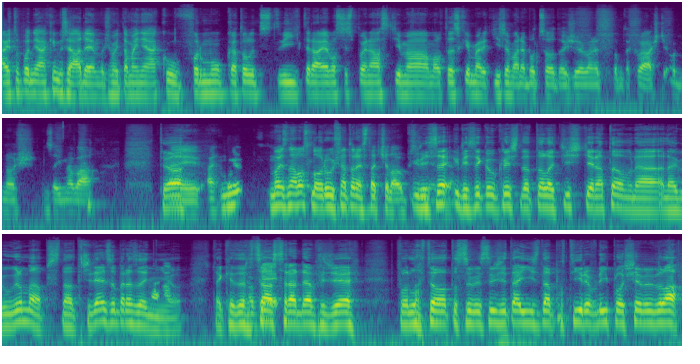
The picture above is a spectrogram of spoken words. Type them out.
a je to pod nějakým řádem, protože tam mají nějakou formu katolictví, která je vlastně spojená s těma maltéskými rytířema nebo co, takže je to tam taková ještě odnož zajímavá. To a, a můj, moje znalost loru už na to nestačila upřímně. Když se, když se koukneš na to letiště na tom, na, na Google Maps, na 3D zobrazení, jo, tak je to docela okay. sranda, protože podle toho, to si myslím, že ta jízda po té rovné ploše by byla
